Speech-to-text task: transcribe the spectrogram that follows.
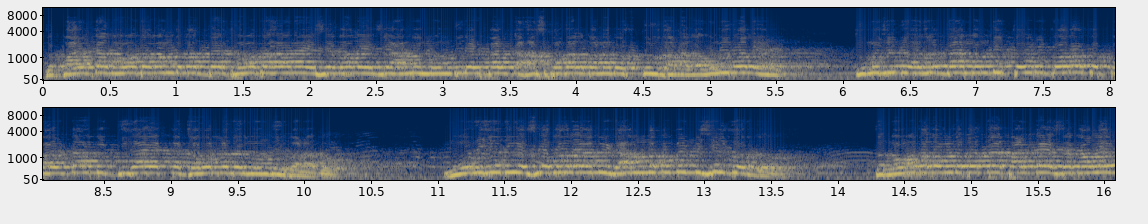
তো পাল্টা মমতা বন্দ্যোপাধ্যায়ের ক্ষমতা হয় না, এসে বলে যে আমি মন্দিরের পাল্টা হাসপাতাল বানাবো, স্কুল বানাবো। উনি বলেন, তুমি যদি অযোধ্যায় মন্দির তৈরি করো, তো পাল্টা আমি দীঘায় একটা জগন্নাথের মন্দির বানাবো। মোদি যদি এসে বলে, আমি রামনবমীর মিছিল করব। তো মমতা বন্দ্যোপাধ্যায় পাল্টা এসে বলেন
